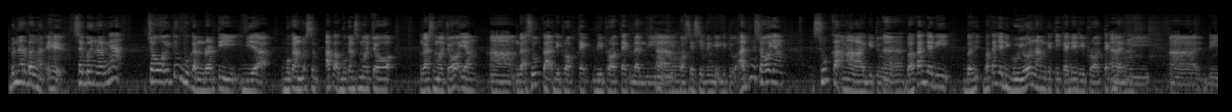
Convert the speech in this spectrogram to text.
benar banget eh sebenarnya cowok itu bukan berarti dia bukan apa bukan semua cowok nggak semua cowok yang eh, nggak suka diprotek diprotek dan di Ah. posesifin kayak gitu ada cowok yang suka malah gitu Ah. bahkan jadi bah- bahkan jadi guyonan ketika dia diprotek dan Ah. di eh, di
